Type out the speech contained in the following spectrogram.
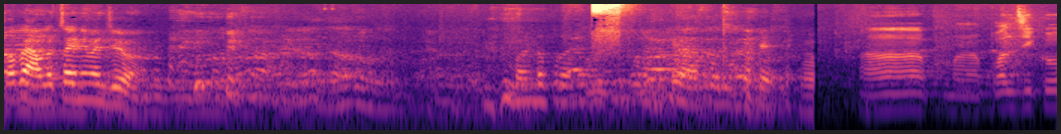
तपाईँ हामीलाई चाहिने मान्छे हो पल्जीको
